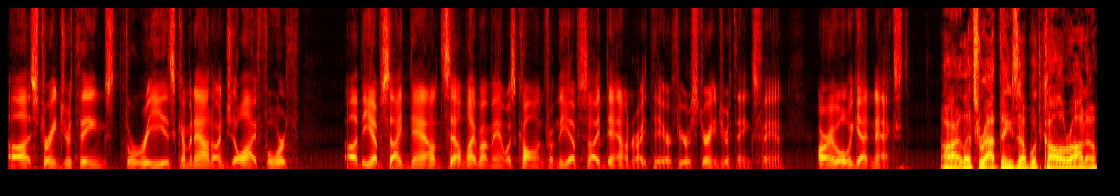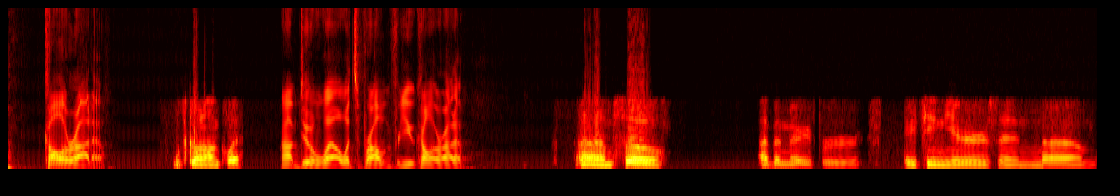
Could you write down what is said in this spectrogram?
Uh, Stranger Things three is coming out on July fourth. Uh, the Upside Down. Sound like my man was calling from the Upside Down right there. If you're a Stranger Things fan. All right, what we got next? All right, let's wrap things up with Colorado. Colorado. What's going on, Cliff? I'm doing well. What's the problem for you, Colorado? Um, so I've been married for 18 years, and um,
